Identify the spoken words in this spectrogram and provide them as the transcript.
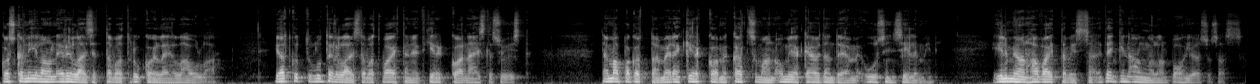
koska niillä on erilaiset tavat rukoilla ja laulaa. Jotkut luterilaiset ovat vaihtaneet kirkkoa näistä syistä. Tämä pakottaa meidän kirkkoamme katsomaan omia käytäntöjämme uusin silmin. Ilmiö on havaittavissa etenkin Angolan pohjoisosassa.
